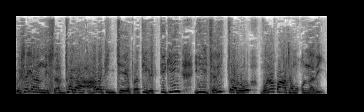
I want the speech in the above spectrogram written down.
విషయాన్ని శ్రద్ధగా ఆలకించే ప్రతి వ్యక్తికి ఈ చరిత్రలో గుణపాఠం ఉన్నది.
